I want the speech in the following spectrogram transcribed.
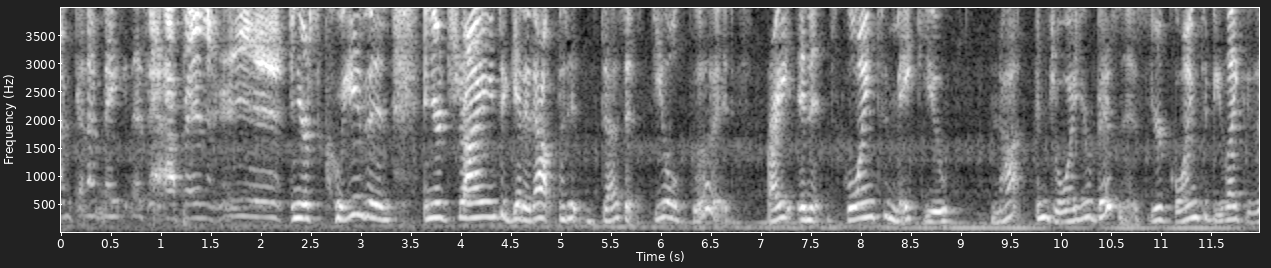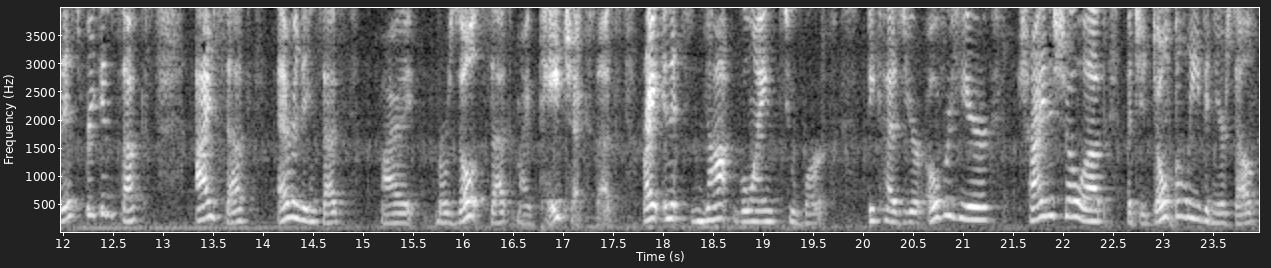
I'm gonna make this happen. And you're squeezing and you're trying to get it out, but it doesn't feel good, right? And it's going to make you not enjoy your business. You're going to be like, this freaking sucks. I suck. Everything sucks. My results suck. My paycheck sucks, right? And it's not going to work because you're over here trying to show up, but you don't believe in yourself.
